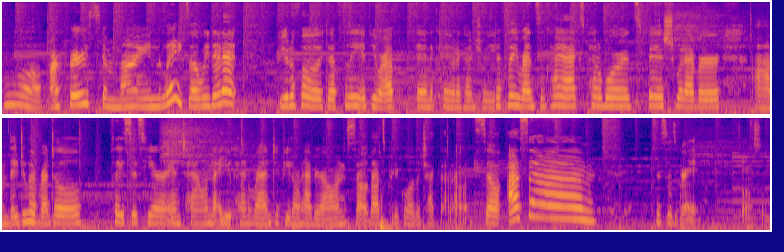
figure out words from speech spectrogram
cool. Our first mine lake. So we did it. Beautiful. Definitely, if you were up in Cuyuna country, definitely rent some kayaks, paddleboards, fish, whatever. Um, they do have rental places here in town that you can rent if you don't have your own. So that's pretty cool to check that out. So awesome. This is great. Awesome.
